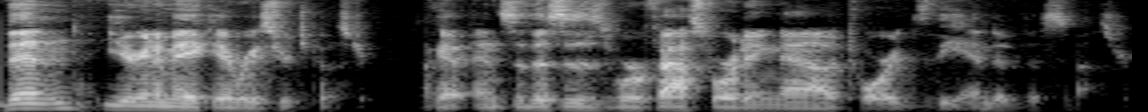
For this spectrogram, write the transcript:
Then you're going to make a research poster. Okay, and so this is, we're fast forwarding now towards the end of the semester.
